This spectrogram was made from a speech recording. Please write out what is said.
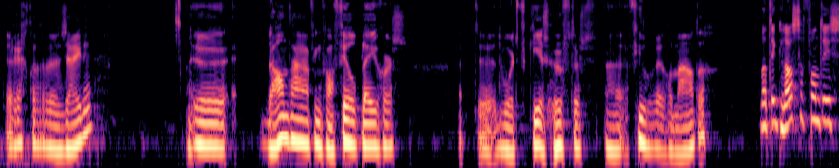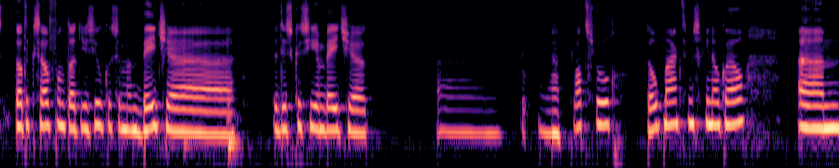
de rechterzijde. Eh, de handhaving van veel plegers. Het, eh, het woord verkeershufters eh, viel regelmatig. Wat ik lastig vond is dat ik zelf vond dat Jezielkus hem een beetje de discussie een beetje ehm, ja, plat sloeg, doodmaakte misschien ook wel. Ehm,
